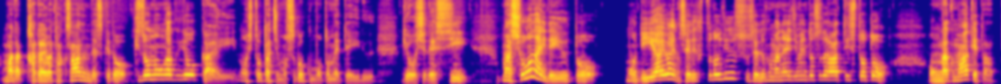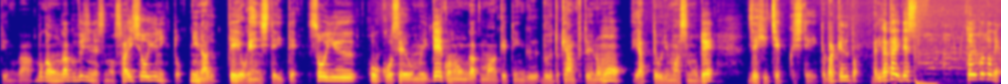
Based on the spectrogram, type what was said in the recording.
まだ課題はたくさんあるんですけど、既存の音楽業界の人たちもすごく求めている業種ですし、まあ将来で言うと、もう DIY のセルフプロデュース、セルフマネジメントするアーティストと、音楽マーケターっていうのが、僕は音楽ビジネスの最小ユニットになるって予言していて、そういう方向性を向いて、この音楽マーケティングブートキャンプというのもやっておりますので、ぜひチェックしていただけるとありがたいです。ということで、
